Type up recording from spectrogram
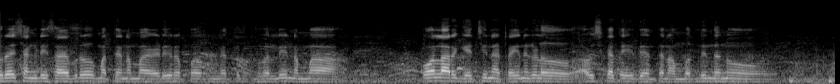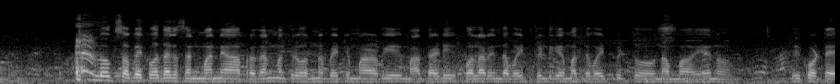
ಸುರೇಶ್ ಅಂಗಡಿ ಸಾಹೇಬರು ಮತ್ತು ನಮ್ಮ ಯಡಿಯೂರಪ್ಪ ಅವ್ರ ನೇತೃತ್ವದಲ್ಲಿ ನಮ್ಮ ಕೋಲಾರಿಗೆ ಹೆಚ್ಚಿನ ಟ್ರೈನ್ಗಳು ಅವಶ್ಯಕತೆ ಇದೆ ಅಂತ ನಾವು ಮೊದಲಿಂದನೂ ಲೋಕಸಭೆಗೆ ಹೋದಾಗ ಸನ್ಮಾನ್ಯ ಪ್ರಧಾನಮಂತ್ರಿಯವ್ರನ್ನ ಭೇಟಿ ಮಾಡಿ ಮಾತಾಡಿ ಕೋಲಾರಿಂದ ವೈಟ್ ಫೀಲ್ಡ್ಗೆ ಮತ್ತು ವೈಟ್ ಫೀಲ್ಡ್ ನಮ್ಮ ಏನು ಈ ಕೋಟೆ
